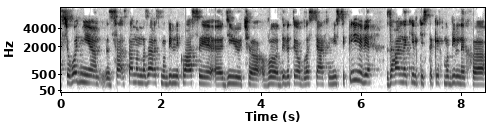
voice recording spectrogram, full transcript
Сьогодні станом на зараз мобільні класи е, діють е, в дев'яти областях і місті Києві. Загальна кількість таких мобільних е,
